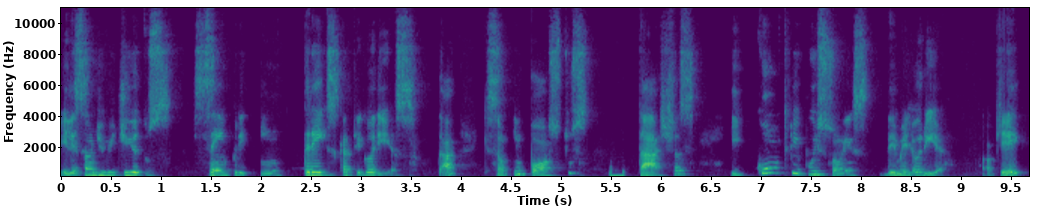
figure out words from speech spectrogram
Eles são divididos sempre em três categorias, tá? que são impostos, taxas e contribuições de melhoria, ok?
